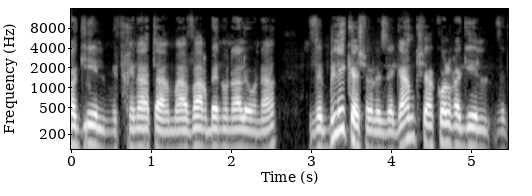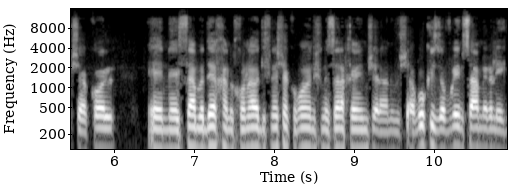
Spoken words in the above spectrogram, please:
רגיל מבחינת המעבר בין עונה לעונה ובלי קשר לזה, גם כשהכל רגיל וכשהכל אה, נעשה בדרך הנכונה עוד לפני שהקורונה נכנסה לחיים שלנו ושה rookies עוברים summer league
